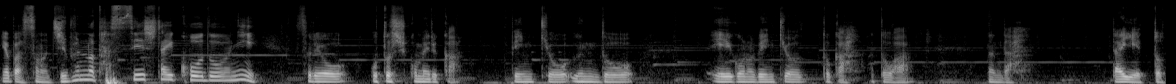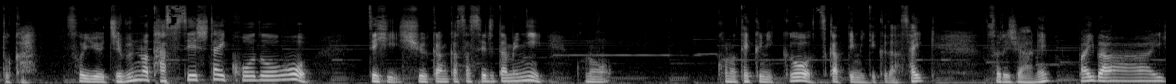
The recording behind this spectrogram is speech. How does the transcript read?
やっぱその自分の達成したい行動にそれを落とし込めるか勉強運動英語の勉強とかあとはなんだダイエットとかそういう自分の達成したい行動をぜひ習慣化させるためにこのこのテクニックを使ってみてください。それじゃあねバイバーイ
